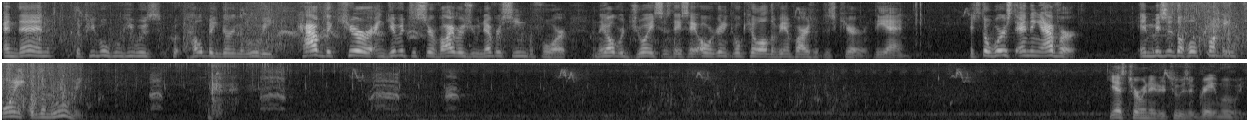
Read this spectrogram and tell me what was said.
And then the people who he was helping during the movie have the cure and give it to survivors you've never seen before. And they all rejoice as they say, oh, we're going to go kill all the vampires with this cure. The end. It's the worst ending ever. It misses the whole fucking point of the movie. yes, Terminator 2 is a great movie.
